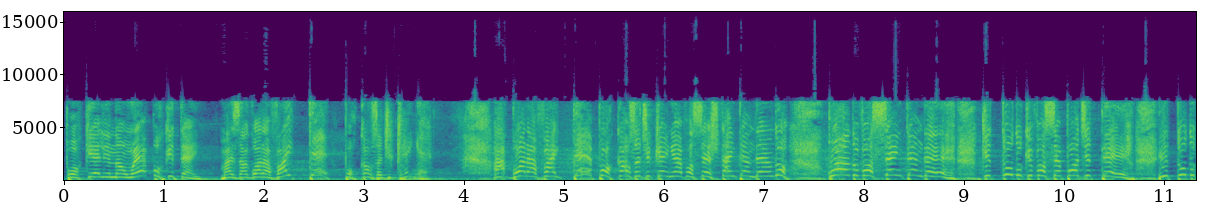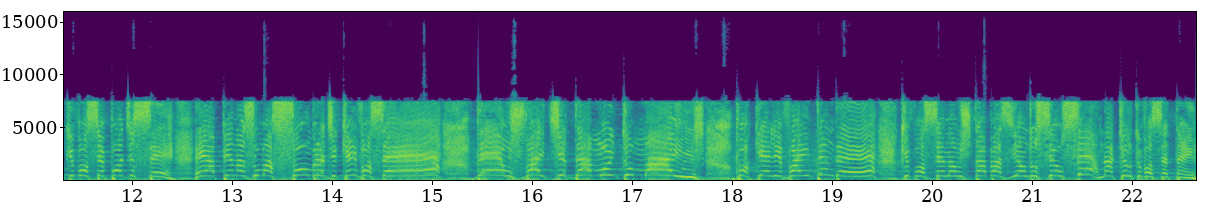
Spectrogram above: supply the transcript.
porque ele não é porque tem, mas agora vai ter por causa de quem é. Agora vai ter por causa de quem é. Você está entendendo? Quando você entender que tudo que você pode ter e tudo que você pode ser é apenas uma sombra de quem você é, Deus vai te dar muito mais, porque Ele vai entender que você não está baseando o seu ser naquilo que você tem.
